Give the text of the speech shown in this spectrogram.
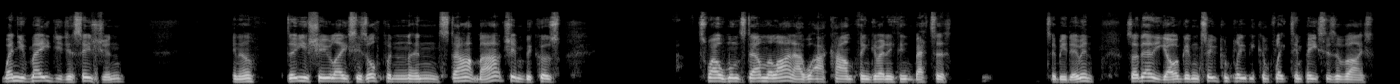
when you've made your decision, you know, do your shoelaces up and, and start marching because 12 months down the line, I, I can't think of anything better to be doing. So there you go. I've given two completely conflicting pieces of advice.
